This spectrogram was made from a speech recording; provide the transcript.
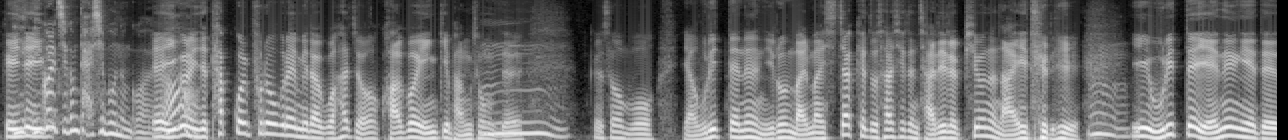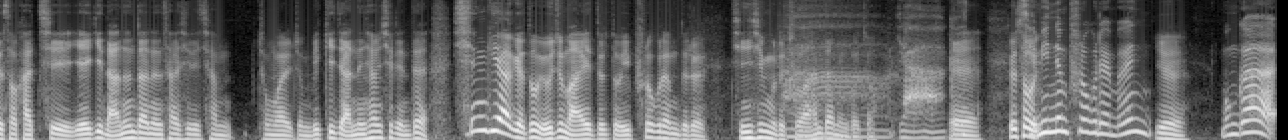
아. 그러니까 이제 이, 걸 지금 다시 보는 거예요. 예, 이걸 이제 탑골 프로그램이라고 하죠. 과거의 인기 방송들. 음. 그래서 뭐, 야, 우리 때는 이런 말만 시작해도 사실은 자리를 피우는 아이들이 음. 이 우리 때 예능에 대해서 같이 얘기 나눈다는 사실이 참 정말 좀 믿기지 않는 현실인데 신기하게도 요즘 아이들도 이 프로그램들을 진심으로 좋아한다는 거죠. 아, 야, 그 예. 그래서 재밌는 프로그램은 예. 뭔가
